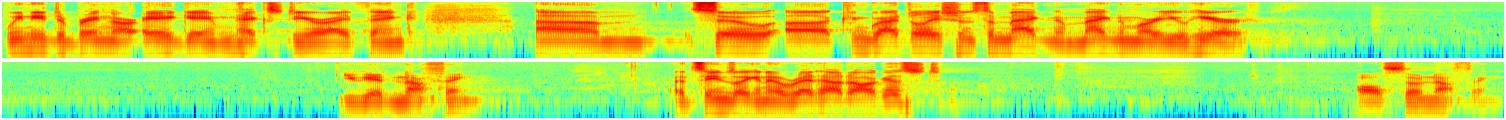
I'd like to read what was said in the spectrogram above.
we need to bring our A game next year, I think. Um, so uh, congratulations to Magnum. Magnum, are you here? You get nothing. That seems like a no. Red Hot August. Also nothing.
